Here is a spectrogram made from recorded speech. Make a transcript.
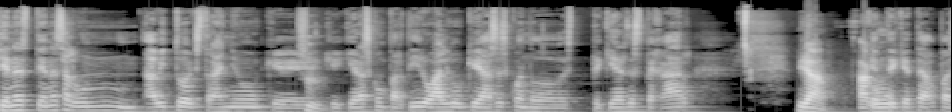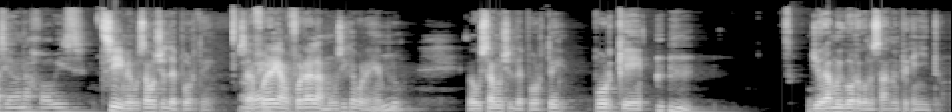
¿Tienes, ¿Tienes algún hábito extraño que, hmm. que quieras compartir o algo que haces cuando te quieres despejar? Mira, ¿Qué, te, apasiona hobbies? Sí, me gusta mucho el deporte. O sea, fuera, fuera de la música, por ejemplo, me gusta mucho el deporte porque yo era muy gordo cuando estaba muy pequeñito,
